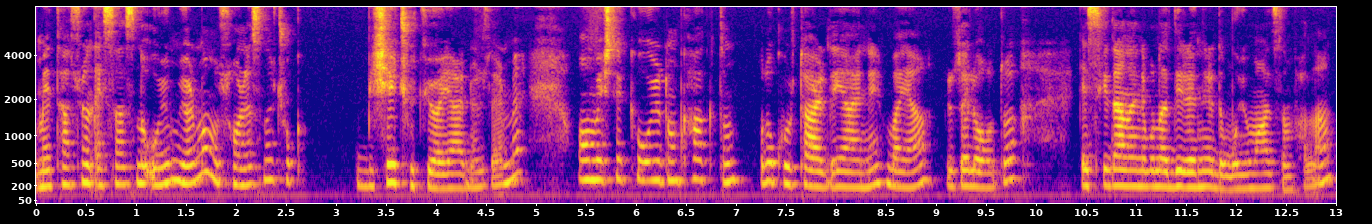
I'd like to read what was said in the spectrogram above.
Meditasyon esnasında uyumuyorum ama sonrasında çok bir şey çöküyor yani üzerime. 15 dakika uyudum kalktım. O da kurtardı yani bayağı güzel oldu. Eskiden hani buna direnirdim uyumazdım falan.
